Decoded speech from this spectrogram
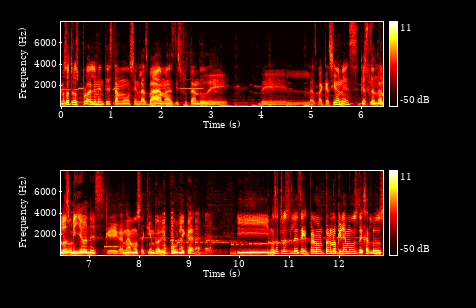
Nosotros probablemente estamos en las Bahamas disfrutando de, de las vacaciones, Gastando los millones. que ganamos aquí en Radio Pública. Y nosotros les dej- pero, pero no queríamos dejarlos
